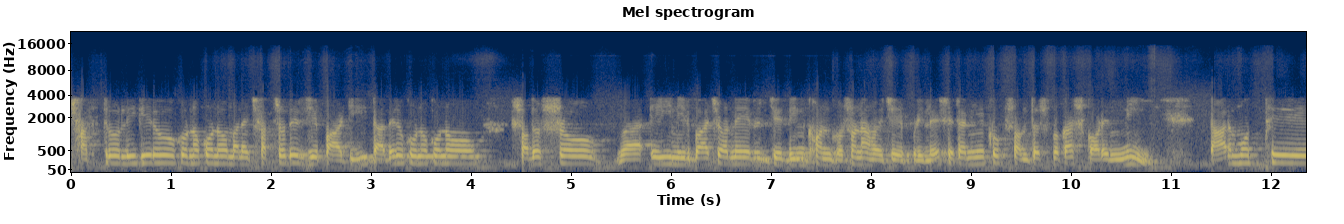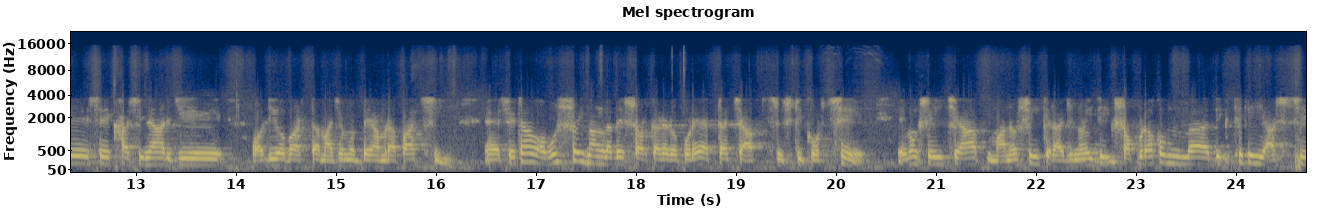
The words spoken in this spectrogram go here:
ছাত্রলীগেরও কোনো কোনো মানে ছাত্রদের যে পার্টি তাদেরও কোনো কোনো সদস্য এই নির্বাচনের যে দিনক্ষণ ঘোষণা হয়েছে এপ্রিলে সেটা নিয়ে খুব সন্তোষ প্রকাশ করেননি। তার মধ্যে শেখ হাসিনার যে অডিও বার্তা মাঝে মধ্যে আমরা পাচ্ছি সেটা অবশ্যই বাংলাদেশ সরকারের ওপরে একটা চাপ সৃষ্টি করছে এবং সেই চাপ মানসিক, রাজনৈতিক সব রকম দিক থেকেই আসছে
